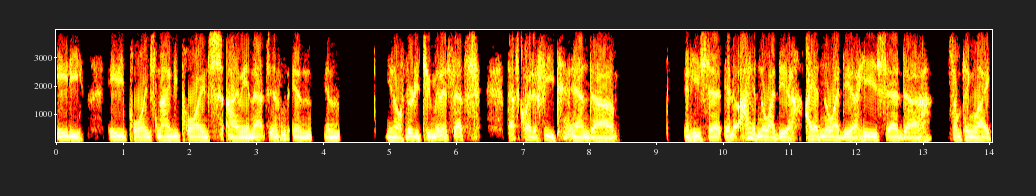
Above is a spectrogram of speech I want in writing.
80, 80 points, 90 points. I mean, that's in in in you know 32 minutes. That's that's quite a feat. And uh, and he said, and I had no idea. I had no idea. He said uh, something like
